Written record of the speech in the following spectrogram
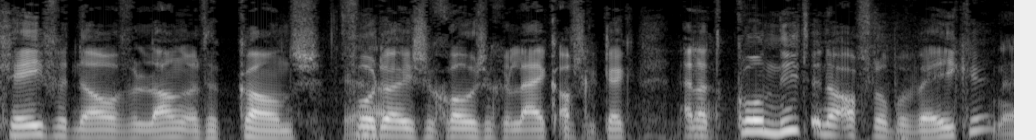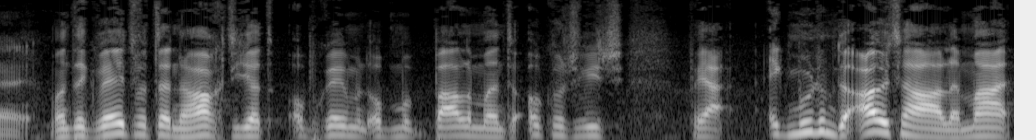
Geef het nou even langer de kans Ja. voordat je zo gozer gelijk afschiet. Kijk, En dat kon niet in de afgelopen weken. Nee. Want ik weet wat Ten Hag, die had op een gegeven moment op een bepaald moment ook wel zoiets van ja, ik moet hem eruit halen. Maar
